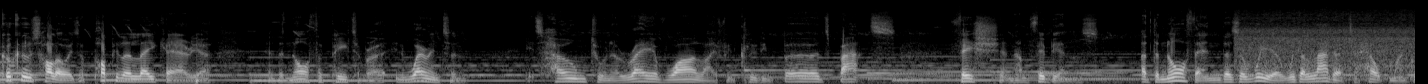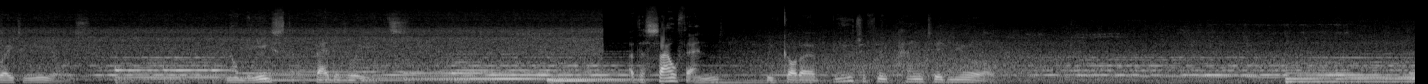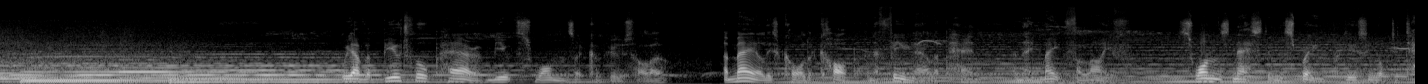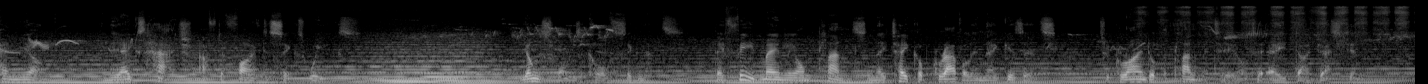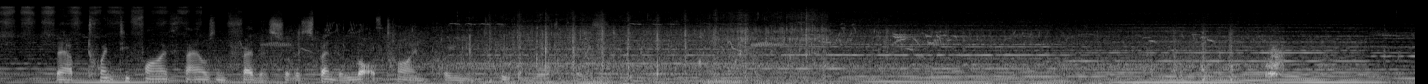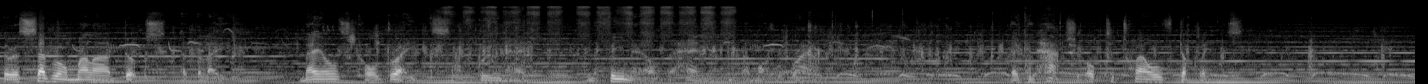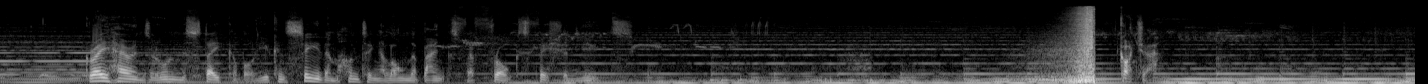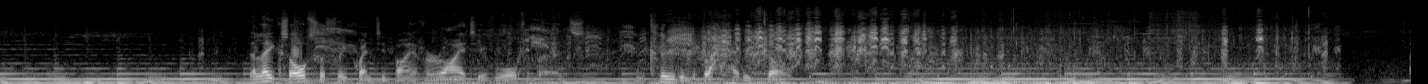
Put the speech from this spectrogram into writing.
Cuckoo's Hollow is a popular lake area in the north of Peterborough in Werrington. It's home to an array of wildlife including birds, bats, fish and amphibians. At the north end there's a weir with a ladder to help migrating eels. And on the east a bed of reeds. At the south end we've got a beautifully painted mural We have a beautiful pair of mute swans at Cuckoo's Hollow. A male is called a cob and a female a pen, and they mate for life. Swans nest in the spring, producing up to 10 young, and the eggs hatch after five to six weeks. Young swans are called cygnets. They feed mainly on plants and they take up gravel in their gizzards to grind up the plant material to aid digestion. They have 25,000 feathers, so they spend a lot of time preening to keep them waterproof. There are several mallard ducks at the lake. Males, called drakes, have green head, and the female, the hen, are mottled brown. They can hatch up to 12 ducklings Grey herons are unmistakable. You can see them hunting along the banks for frogs, fish and newts. Gotcha! The lake's also frequented by a variety of water birds, including the black-headed gull.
